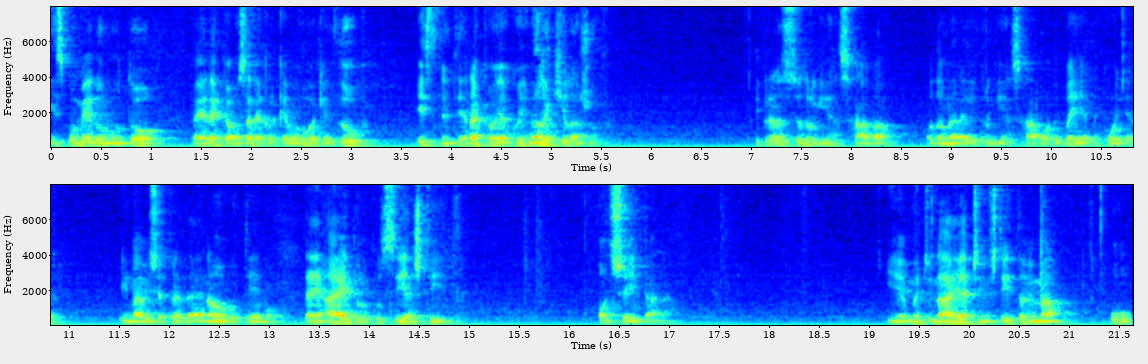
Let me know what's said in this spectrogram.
I spomenuo mu to, pa je rekao sada kako je uvek je dhub, istinu ti je rekao, jako je veliki lažov. I prenosi se od drugih ashaba, od Omera i drugih ashaba, od Ubeja također, ima više predaje na ovu temu, da je ajetul kursija štit od šeitana. I je među najjačim štitovima u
